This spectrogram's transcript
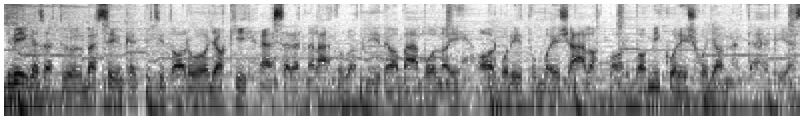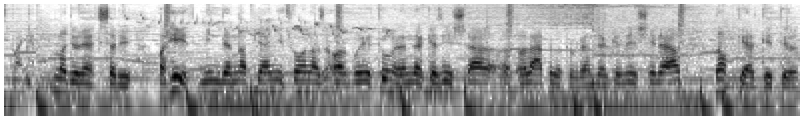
Így végezetül beszéljünk egy picit arról, hogy aki el szeretne látogatni ide a Bábolnai Arborétumba és Állatparkba, mikor és hogyan teheti ezt meg. Nagyon egyszerű. A hét minden napján nyitva van az Arborétum, rendelkezésre áll, a látogatók rendelkezésére áll, napkeltétől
